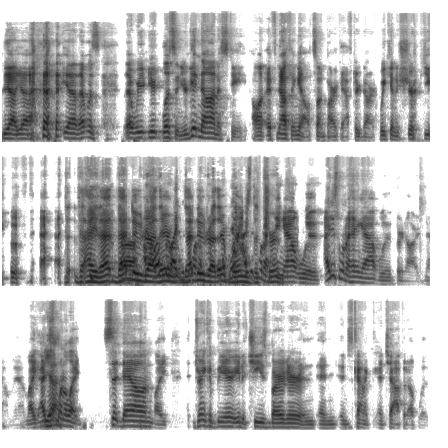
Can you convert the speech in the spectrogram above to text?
Yeah, yeah, yeah. That was that. We you, listen. You're getting honesty on, if nothing else, on Bark After Dark. We can assure you of that. The, the, hey, that that uh, dude uh, right there. That wanna, dude right there brings the truth. Hang out with. I just want to hang out with Bernard now, man. Like I just want to like sit down, like drink a beer, eat a cheeseburger, and and, and just kind of chop it up with him.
